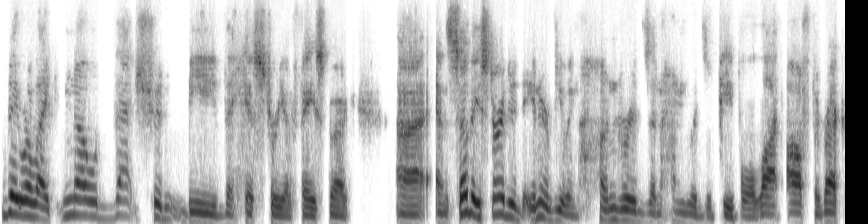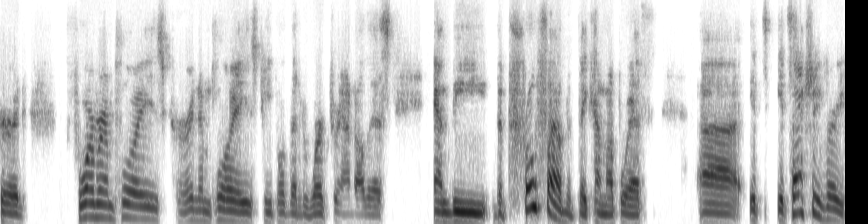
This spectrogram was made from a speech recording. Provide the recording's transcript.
they were like, no, that shouldn't be the history of Facebook. Uh, and so they started interviewing hundreds and hundreds of people, a lot off the record, former employees, current employees, people that had worked around all this. And the the profile that they come up with uh, it's it's actually very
